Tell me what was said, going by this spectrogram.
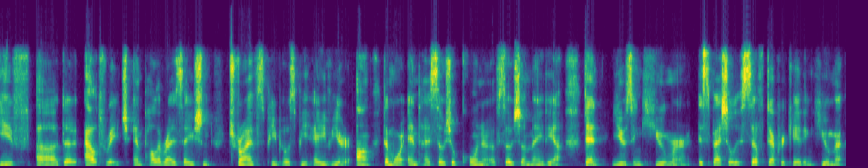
if uh, the outrage and polarization drives people's behavior on the more antisocial corner of social media, then using humor, especially self-deprecating humor,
